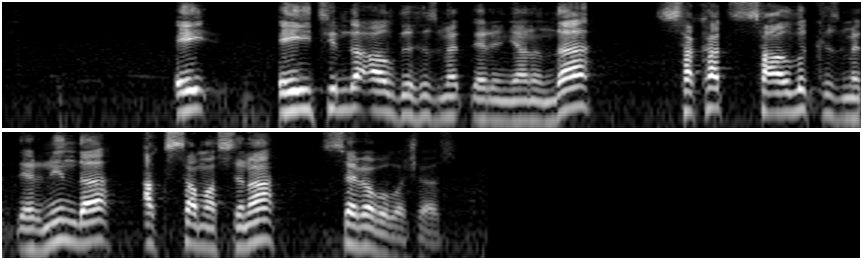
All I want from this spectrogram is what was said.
eğitimde aldığı hizmetlerin yanında sakat sağlık hizmetlerinin de aksamasına sebep olacağız.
